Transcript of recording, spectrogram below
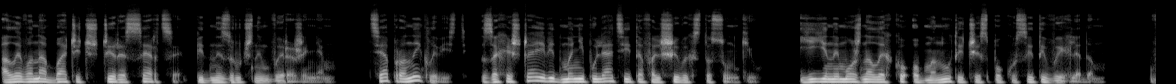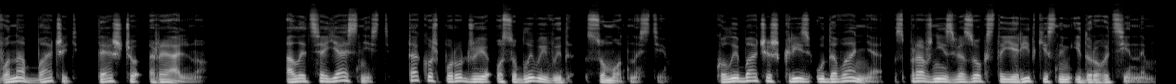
Але вона бачить щире серце під незручним вираженням. Ця проникливість захищає від маніпуляцій та фальшивих стосунків. Її не можна легко обманути чи спокусити виглядом. Вона бачить те, що реально. Але ця ясність також породжує особливий вид самотності. Коли бачиш крізь удавання, справжній зв'язок стає рідкісним і дорогоцінним.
